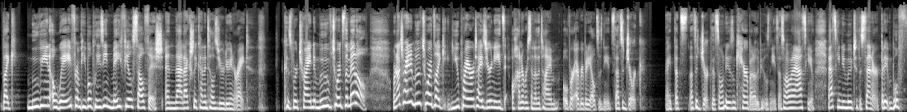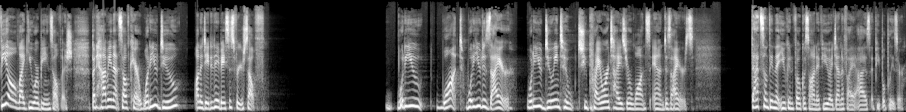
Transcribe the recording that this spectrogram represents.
like moving away from people pleasing may feel selfish and that actually kind of tells you you're doing it right. Because we're trying to move towards the middle. We're not trying to move towards like you prioritize your needs 100% of the time over everybody else's needs. That's a jerk right? That's that's a jerk. That's someone who doesn't care about other people's needs. That's what I'm asking you. I'm asking you to move to the center, but it will feel like you are being selfish. But having that self care, what do you do on a day to day basis for yourself? What do you want? What do you desire? What are you doing to to prioritize your wants and desires? That's something that you can focus on if you identify as a people pleaser.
